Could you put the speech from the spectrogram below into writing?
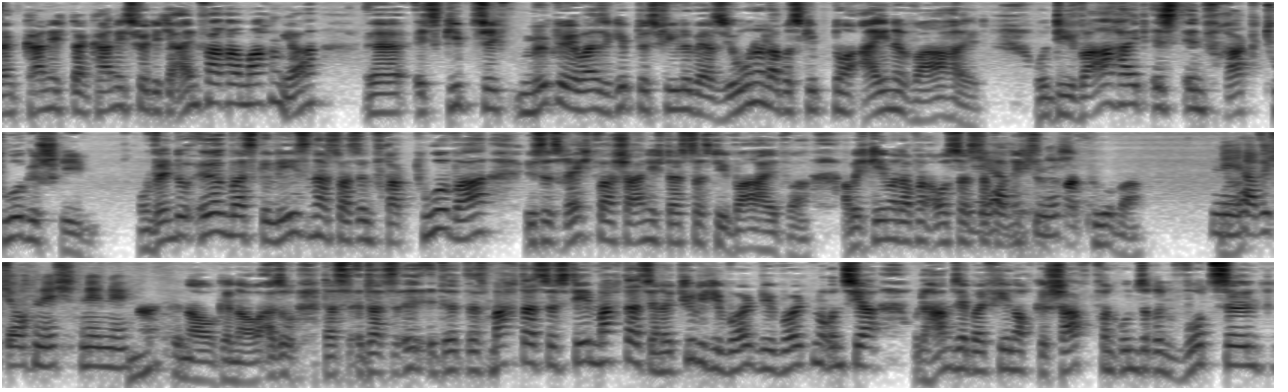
dann kann ich, dann kann ich es für dich einfacher machen, ja. Äh, es gibt sich, möglicherweise gibt es viele Versionen, aber es gibt nur eine Wahrheit. Und die Wahrheit ist in Fraktur geschrieben. Und wenn du irgendwas gelesen hast, was in Fraktur war, ist es recht wahrscheinlich, dass das die Wahrheit war. Aber ich gehe mal davon aus, dass Nee, davon ich nichts in nicht. Fraktur war. Nee, habe ich auch nicht. Nee, nee. Ne? Genau, genau. Also das, das, äh, das das macht das System, macht das ja natürlich. Die wollten, die wollten uns ja oder haben sie ja bei vielen auch geschafft, von unseren Wurzeln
